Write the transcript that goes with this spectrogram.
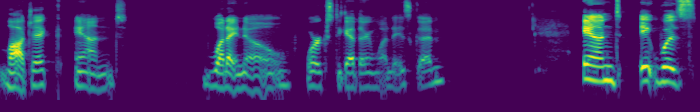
logic and what I know works together and what is good. And it was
